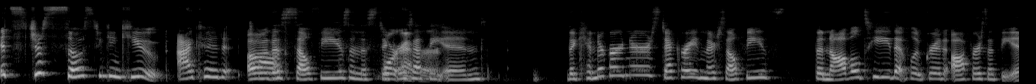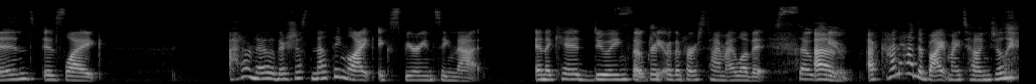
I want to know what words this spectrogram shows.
it's just so stinking cute. I could Oh, the selfies and the stickers at the end. The kindergartners decorating their selfies. The novelty that Flipgrid offers at the end is like, I don't know. There's just nothing like experiencing that. And a kid doing So Flipgrid for the first time. I love it. so cute. Um, I've kind of had to bite my tongue, Jillian,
